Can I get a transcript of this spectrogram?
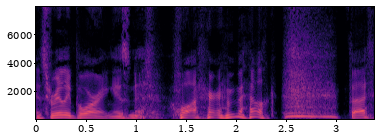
It's really boring, isn't it? Water and milk. But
